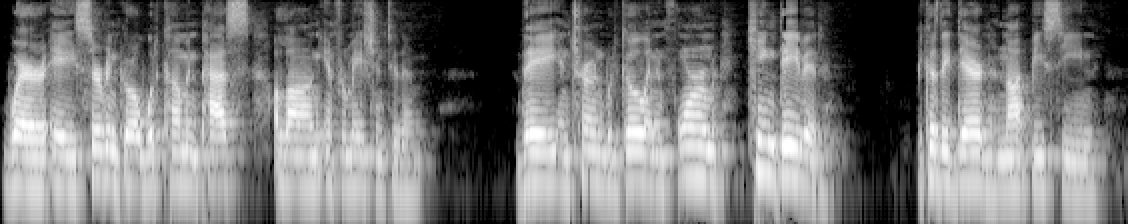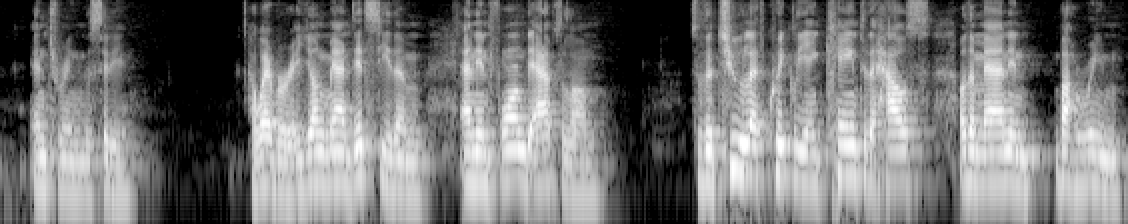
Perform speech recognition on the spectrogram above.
where a servant girl would come and pass along information to them they in turn would go and inform King David because they dared not be seen entering the city. However, a young man did see them and informed Absalom. So the two left quickly and came to the house of the man in Bahurim.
